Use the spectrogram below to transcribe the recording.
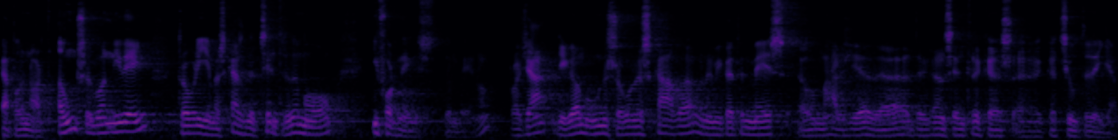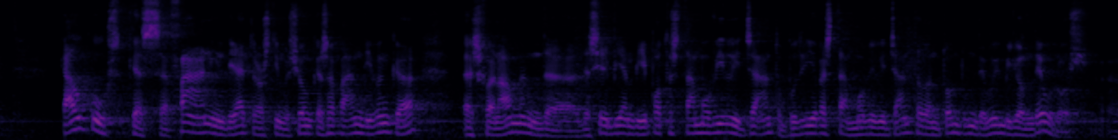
cap al nord. A un segon nivell trobaríem el cas del centre de Maó i Fornells, també, no? però ja, diguem, una segona escala una miqueta més al marge de, del gran centre que és, eh, que és Ciutadella. Càlculs que se fan, indirectes o estimacions que se fan, diuen que el fenomen de, de Airbnb pot estar mobilitzant, o podria estat mobilitzant a l'entorn d'un 18 milions d'euros. Eh,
